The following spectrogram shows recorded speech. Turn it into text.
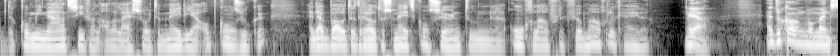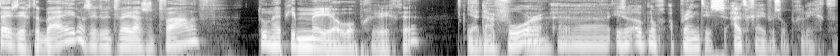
de combinatie van allerlei soorten media op kon zoeken. En daar bood het Roto Smeets concern toen ongelooflijk veel mogelijkheden. Ja. En toen kwam het moment steeds dichterbij. Dan zitten we in 2012. Toen heb je MEO opgericht, hè? Ja, daarvoor eh, is er ook nog Apprentice uitgevers opgericht.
